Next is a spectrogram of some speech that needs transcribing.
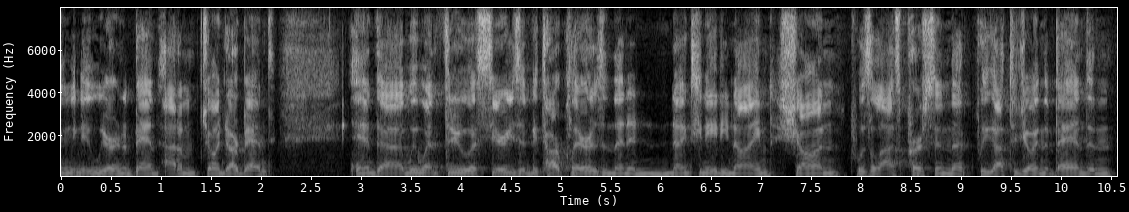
we knew, we were in a band. Adam joined our band and uh, we went through a series of guitar players, and then in 1989, Sean was the last person that we got to join the band, and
